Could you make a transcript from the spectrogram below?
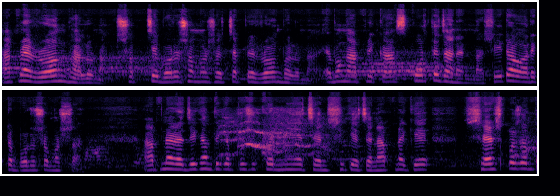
আপনার রং ভালো না। সবচেয়ে বড় সমস্যা হচ্ছে আপনার রং ভালো না। এবং আপনি কাজ করতে জানেন না, সেটাও আরেকটা বড় সমস্যা। আপনারা যেখান থেকে প্রশিক্ষণ নিয়েছেন, শিখেছেন, আপনাকে শেষ পর্যন্ত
